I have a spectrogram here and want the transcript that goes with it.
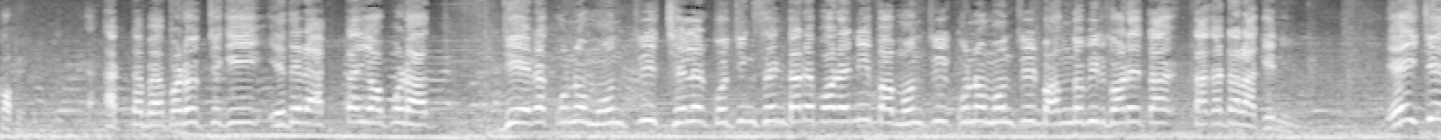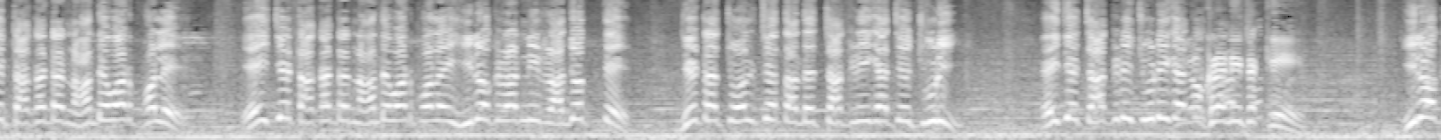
কবে? একটা ব্যাপার হচ্ছে কি, এদের একটাই অপরাধ যে এরা কোনো মন্ত্রীর ছেলের কোচিং সেন্টারে পড়েনি বা মন্ত্রী, কোনো মন্ত্রীর বান্ধবীর ঘরে টাকাটা রাখেনি। এই যে টাকাটা না দেওয়ার ফলে, এই যে টাকাটা না দেওয়ার ফলে হীরক রানীর রাজত্বে যেটা চলছে তাদের চাকরি গেছে চুরি এই যে চাকরি চুরি গেছে কে হীরক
